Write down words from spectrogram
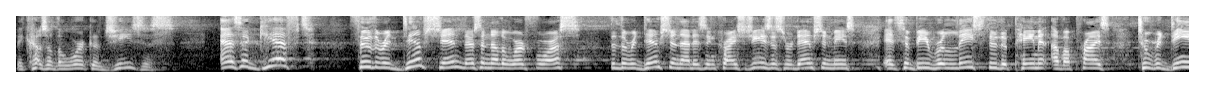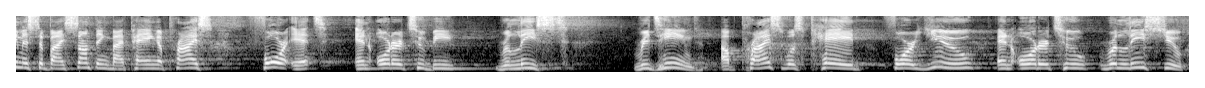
because of the work of Jesus as a gift. Through the redemption, there's another word for us. Through the redemption that is in Christ Jesus, redemption means it's to be released through the payment of a price. To redeem is to buy something by paying a price for it in order to be released. Redeemed. A price was paid for you in order to release you,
